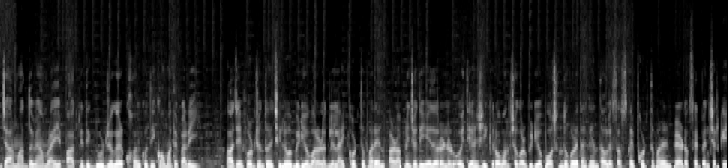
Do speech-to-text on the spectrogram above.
যার মাধ্যমে আমরা এই প্রাকৃতিক দুর্যোগের ক্ষয়ক্ষতি কমাতে পারি। আজ এই পর্যন্তই ছিল। ভিডিও ভালো লাগলে লাইক করতে পারেন। আর আপনি যদি এ ধরনের ঐতিহাসিক, রোমাঞ্চকর ভিডিও পছন্দ করে থাকেন, তাহলে সাবস্ক্রাইব করতে পারেন প্যারাডক্স অ্যাডভেঞ্চারকে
